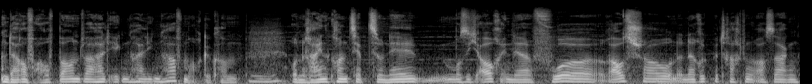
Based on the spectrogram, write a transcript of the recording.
und darauf aufbauend war halt irgendein Heiligenhafen auch gekommen. Mhm. Und rein konzeptionell muss ich auch in der Vorausschau und in der Rückbetrachtung auch sagen,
